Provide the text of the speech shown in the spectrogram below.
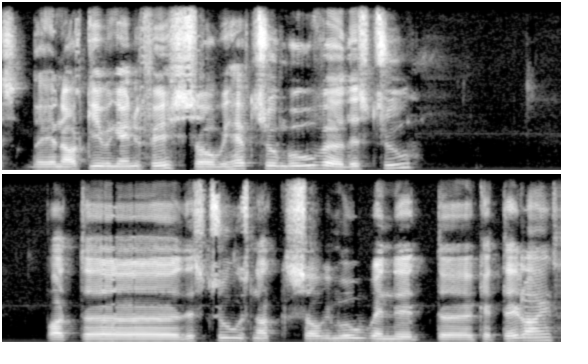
Yes, they are not giving any fish, so we have to move uh, this true. But uh, this true is not so we move when it uh, get daylight.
